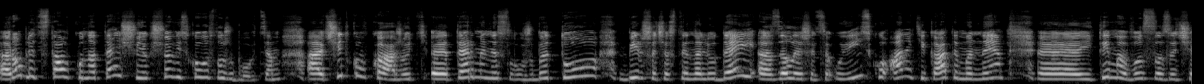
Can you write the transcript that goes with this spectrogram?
Е, Роблять ставку на те, що якщо військовослужбовцям е, чітко вкажуть терміни служби, то більша частина людей залишиться у війську, а не тікатиме, не йтиме в СЗЧ.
